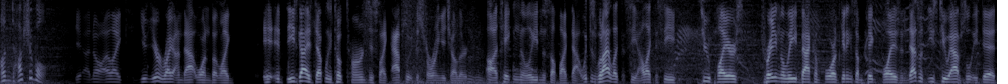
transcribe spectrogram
untouchable. Yeah, no, I like you, you're right on that one, but like it, it, these guys definitely took turns just like absolutely destroying each other, uh, taking the lead and stuff like that, which is what I like to see. I like to see two players trading the lead back and forth, getting some big plays, and that's what these two absolutely did.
